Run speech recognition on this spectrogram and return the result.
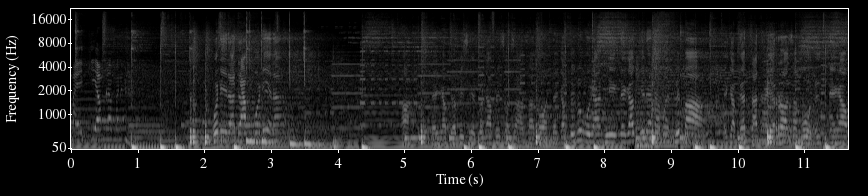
ไหมเกียมแล้วมันวันนี้ระดับวันนี้นะอะนะครับเดี๋ยวพิเศษนะครับเป็นสาวๆสากลนะครับทุกๆผลงานเพลงนะครับที่ได้นำเงินขึ้นมานะครับเดี๋ยวจัดให้รอดสักครู่หนึ่งนะครับ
